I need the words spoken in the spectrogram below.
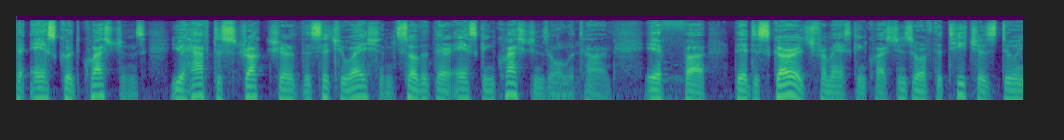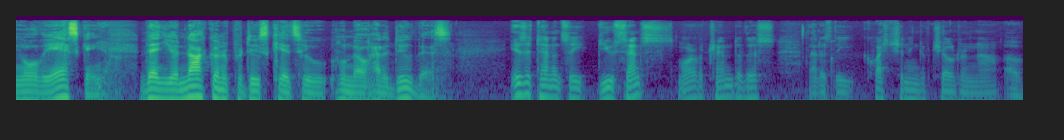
to ask good questions, you have to structure the situation so that they're asking questions all the time. If uh, they're discouraged from asking questions, or if the teacher's doing all the asking, then you're not going to produce kids who, who know how to do this. Is a tendency, do you sense more of a trend of this? That is the questioning of children now of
